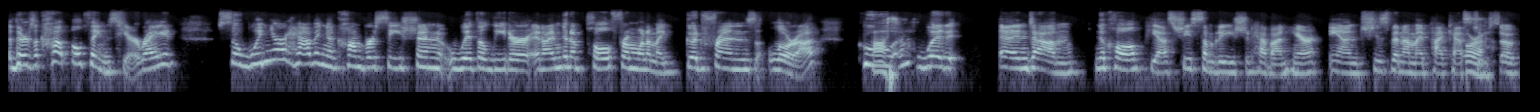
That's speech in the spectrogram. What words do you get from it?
there's a couple things here right? So when you're having a conversation with a leader and i'm going to pull from one of my good friends laura who awesome. would and um nicole yes she's somebody you should have on here and she's been on my podcast laura. too so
